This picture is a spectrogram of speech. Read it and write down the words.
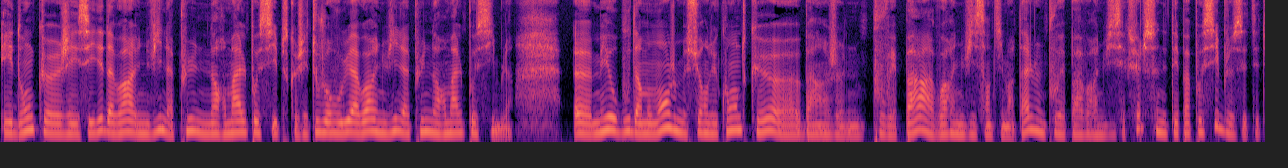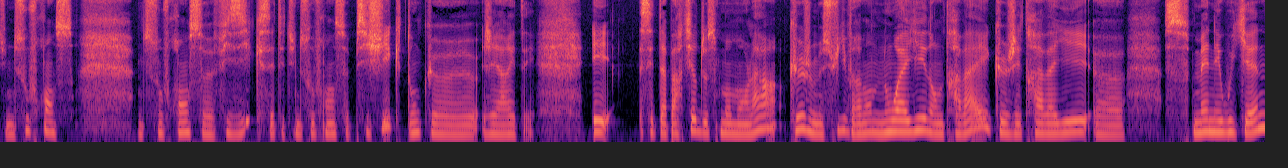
Et donc, euh, j'ai essayé d'avoir une vie la plus normale possible, parce que j'ai toujours voulu avoir une vie la plus normale possible. Euh, mais au bout d'un moment, je me suis rendu compte que euh, ben, je ne pouvais pas avoir une vie sentimentale, je ne pouvais pas avoir une vie sexuelle, ce n'était pas possible, c'était une souffrance. Une souffrance physique, c'était une souffrance psychique, donc j'ai arrêté. Et c'est à partir de ce moment-là que je me suis vraiment noyée dans le travail, que j'ai travaillé euh, semaine et week-end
